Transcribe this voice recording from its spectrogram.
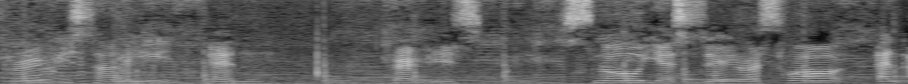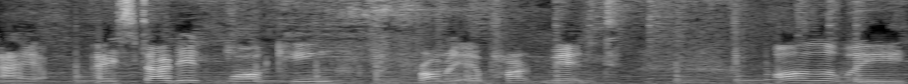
Very sunny and there is snow yesterday as well. And I, I started walking from my apartment all the way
